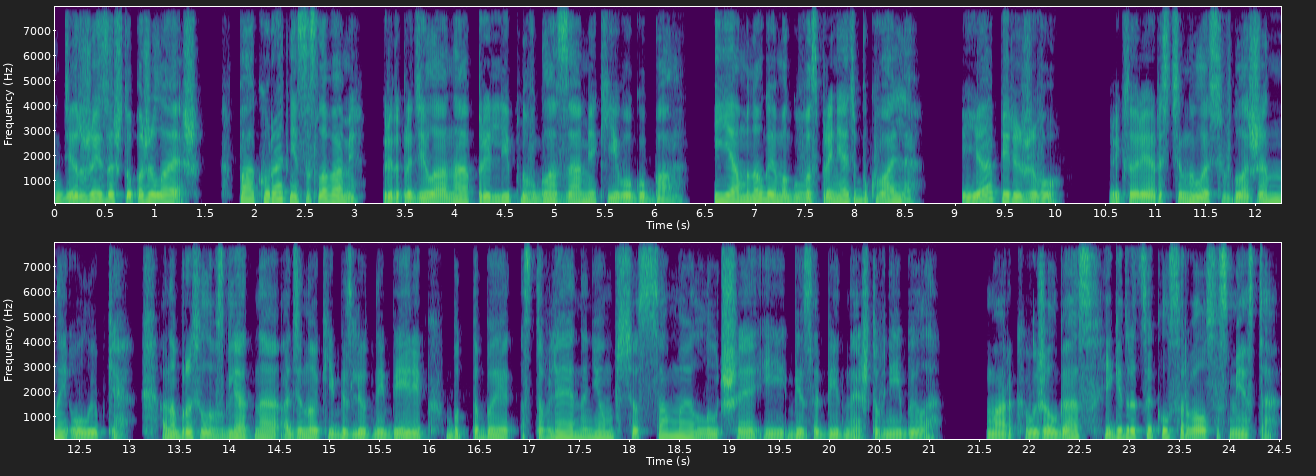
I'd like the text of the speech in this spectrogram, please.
«Держись за что пожелаешь. Поаккуратнее со словами предупредила она, прилипнув глазами к его губам. «И я многое могу воспринять буквально. Я переживу». Виктория растянулась в блаженной улыбке. Она бросила взгляд на одинокий безлюдный берег, будто бы оставляя на нем все самое лучшее и безобидное, что в ней было. Марк выжал газ, и гидроцикл сорвался с места.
